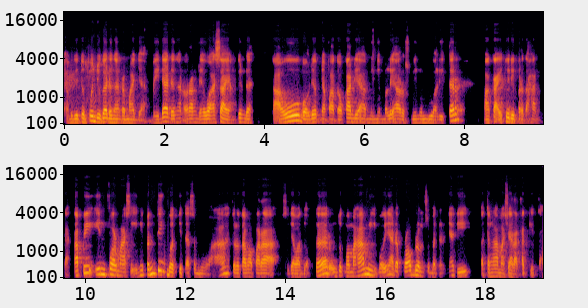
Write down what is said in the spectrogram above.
Ya, begitupun juga dengan remaja. Beda dengan orang dewasa yang mungkin udah tahu bahwa dia punya patokan dia minimal harus minum 2 liter, maka itu dipertahankan. Tapi informasi ini penting buat kita semua, terutama para sejawat dokter untuk memahami bahwa ini ada problem sebenarnya di tengah masyarakat kita,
